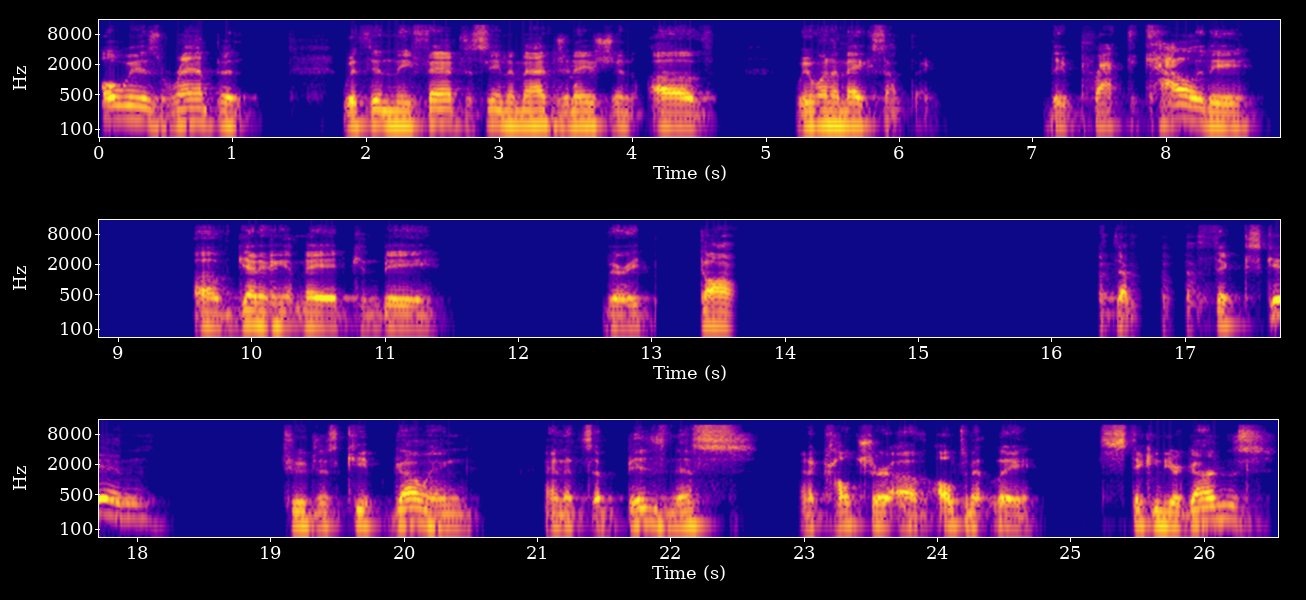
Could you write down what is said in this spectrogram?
always rampant within the fantasy and imagination of we want to make something. The practicality of getting it made can be very daunting. have a thick skin to just keep going. And it's a business and a culture of ultimately sticking to your guns,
